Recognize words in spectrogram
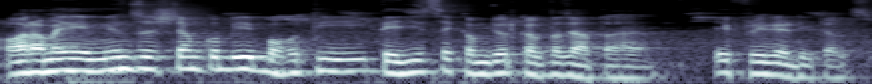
और हमारे इम्यून सिस्टम को भी बहुत ही तेज़ी से कमज़ोर करता जाता है, ये फ्री रेडिकल्स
